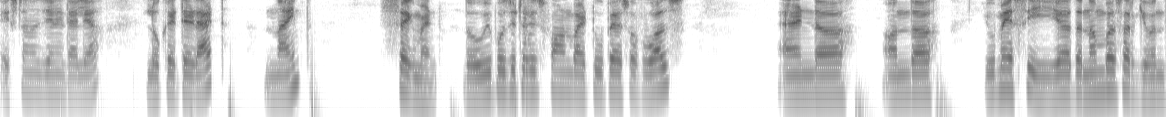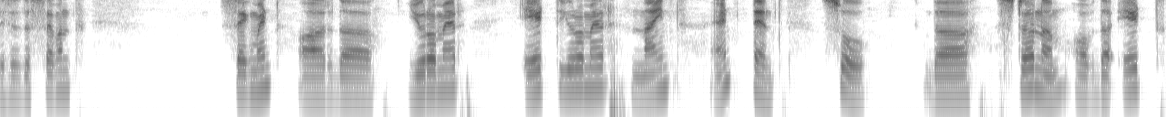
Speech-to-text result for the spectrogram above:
external genitalia located at 9th segment. The ovipositor is formed by two pairs of walls. And uh, on the you may see here the numbers are given. This is the seventh segment or the uromere 8th uromere 9th and 10th so the sternum of the 8th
